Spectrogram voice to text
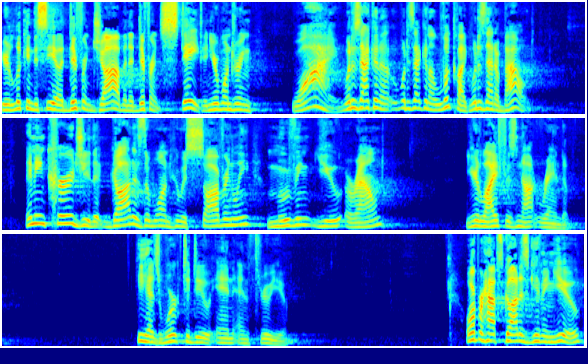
you're looking to see a different job in a different state and you're wondering, why? What is that going to look like? What is that about? Let me encourage you that God is the one who is sovereignly moving you around. Your life is not random, He has work to do in and through you. Or perhaps God is giving you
